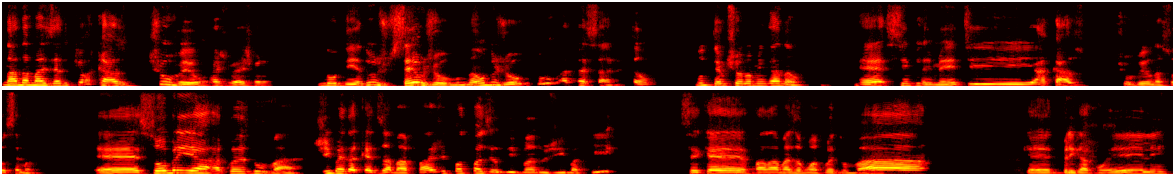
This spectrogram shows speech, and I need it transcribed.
nada mais é do que o acaso. Choveu às vésperas no dia do seu jogo, não do jogo do adversário. Então, não tem o que choromingar, não. É simplesmente acaso. Choveu na sua semana. É, sobre a, a, coisa do VAR, Giba ainda quer desabafar, a gente pode fazer o divã do Giba aqui. Você quer falar mais alguma coisa do VAR? Quer brigar com ele?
